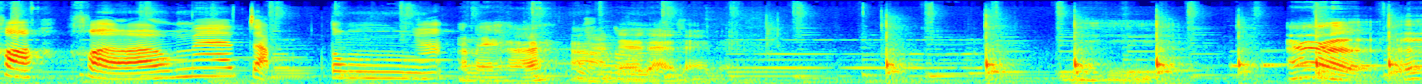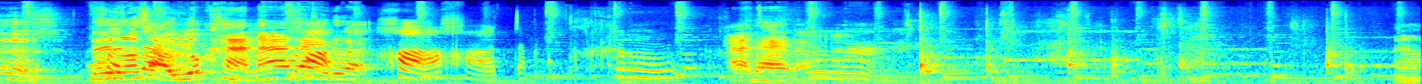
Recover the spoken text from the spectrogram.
ขอขอแม่จับตรงเนี้ย อันไหนคะ อ่าได้ได้ได้ได้นี่อ่า เออไดโนเสาร์ยกขาหน้าได้ด้วย ขอขอจับข้างอ่าได้เหรอข้างหน้าอะ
